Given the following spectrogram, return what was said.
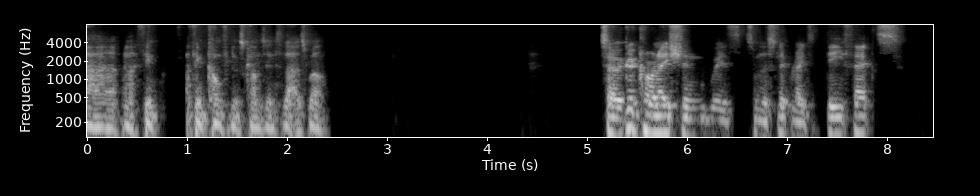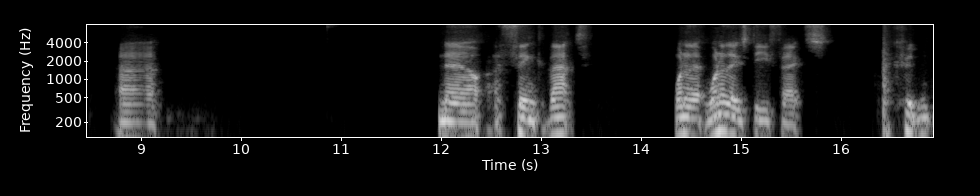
Uh, and I think I think confidence comes into that as well. So a good correlation with some of the slip-related defects. Uh, now, I think that one of the, one of those defects couldn't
